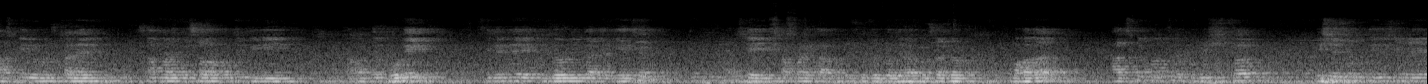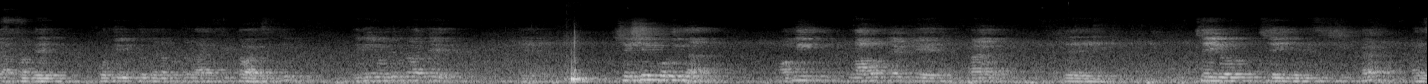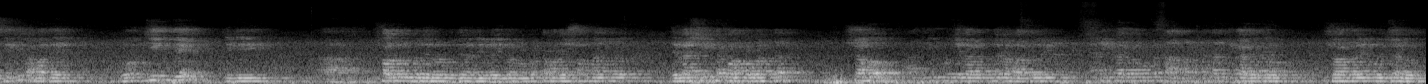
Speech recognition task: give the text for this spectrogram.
আজকের অনুষ্ঠানের সম্মানিত সভাপতি তিনি আমাদের ভোরে সিলেটে একটি জরুরি কাজে গিয়েছেন সেই সম্মানিত আপনাদের সুযোগ্য জেলা প্রশাসক মহোদয় আজকে মানুষের ভবিষ্যৎ বিশেষ অতিথি হিসেবে আপনাদের অতিরিক্ত জেলা প্রশাসক আয় শিক্ষা আইসিটি তিনি রবীন্দ্রনাথের শেষের কবিতা অমিত লাবণ্যের যে সেই সেই সেই বিদেশি শিক্ষা আইসিটি আমাদের রঞ্জিতদের যিনি সদর উপজেলার উপজেলা নির্বাহী কর্মকর্তা, আমাদের সম্মানিত জেলা শিক্ষা কর্মকর্তা সহ আদি উপজেলা উপজেলা মাধ্যমিক শিক্ষা কর্মকর্তা, আমার আগত সহকারী পরিচালক,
